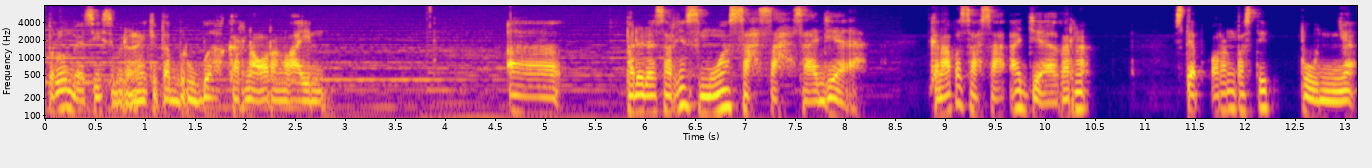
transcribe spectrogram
perlu nggak sih sebenarnya kita berubah karena orang lain? Eh, pada dasarnya semua sah-sah saja. Kenapa sah-sah aja? Karena setiap orang pasti punya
